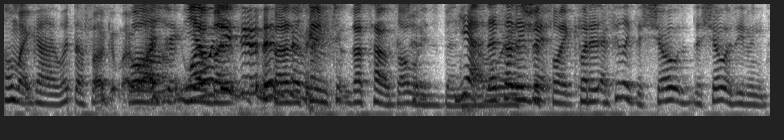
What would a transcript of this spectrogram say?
oh my god, what the fuck am I Well, watching? Why yeah, would but, they do this to the me? same t- that's how it's always been. yeah, though, that's how they've it's been. like but I feel like the show, the show is even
